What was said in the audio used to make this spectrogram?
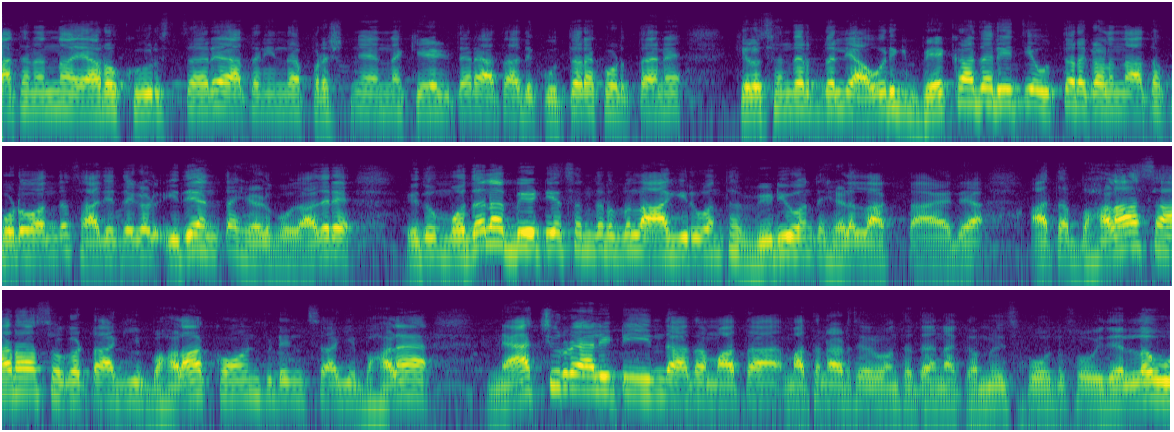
ಆತನನ್ನು ಯಾರೋ ಕೂರಿಸ್ತಾರೆ, ಆತನಿಂದ ಪ್ರಶ್ನೆಯನ್ನು ಕೇಳ್ತಾರೆ, ಆತ ಅದಕ್ಕೆ ಉತ್ತರ ಕೊಡ್ತಾನೆ. ಕೆಲವು ಸಂದರ್ಭದಲ್ಲಿ ಅವರಿಗೆ ಬೇಕಾದ ರೀತಿಯ ಉತ್ತರಗಳನ್ನು ಆತ ಕೊಡುವಂಥ ಸಾಧ್ಯತೆಗಳು ಇದೆ ಅಂತ ಹೇಳ್ಬೋದು. ಆದರೆ ಇದು ಮೊದಲ ಭೇಟಿಯ ಸಂದರ್ಭದಲ್ಲಿ ಆಗಿರುವಂಥ ವಿಡಿಯೋ ಅಂತ ಹೇಳಲಾಗ್ತಾ ಇದೆ. ಆತ ಬಹಳ ಸಾರಾ ಸೊಗಟಾಗಿ, ಬಹಳ ಕಾನ್ಫಿಡೆನ್ಸ್ ಆಗಿ, ಬಹಳ ನ್ಯಾಚುರಾಲಿಟಿಯಿಂದ ಆತ ಮಾತಾ, ಮಾತನಾಡ್ತಾ ಇರುವಂಥದ್ದನ್ನು ಗಮನಿಸಬಹುದು ಸೊ ಇದೆಲ್ಲವೂ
